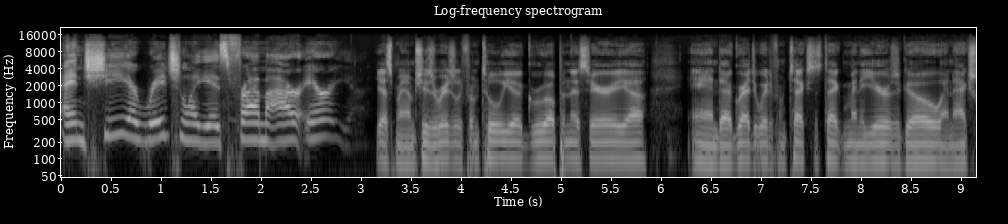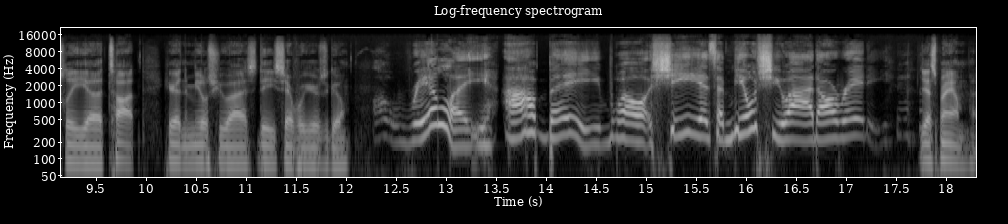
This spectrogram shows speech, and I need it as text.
and she originally is from our area. Yes, ma'am. She's originally from Tulia, grew up in this area, and uh, graduated from Texas Tech many years ago, and actually uh, taught here in the Muleshoe ISD several years ago. Oh, really? I'll be. Well, she is a Muleshoeite already. Yes, ma'am.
